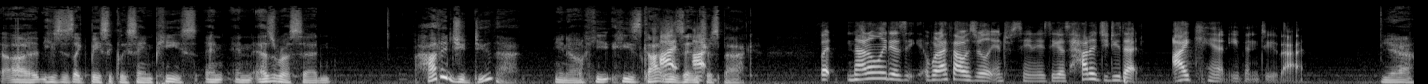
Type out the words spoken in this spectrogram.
uh, he's just like basically saying peace, and and Ezra said, "How did you do that?" You know, he he's got I- his I- interest back. but not only does he, what I thought was really interesting is he goes, "How did you do that? I can't even do that." Yeah.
